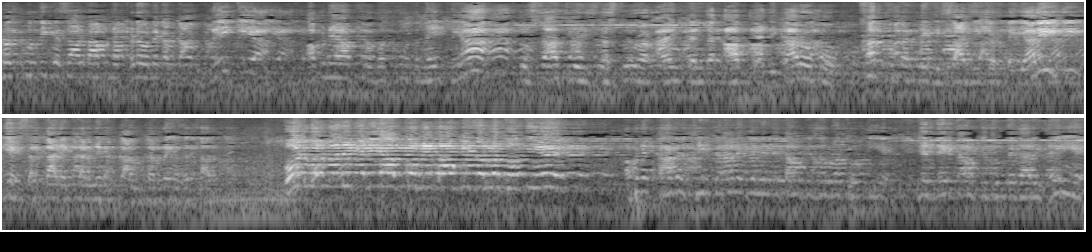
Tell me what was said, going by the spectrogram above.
मजबूती के साथ आपने खड़े होने का काम नहीं किया, अपने आप को मज़बूत नहीं किया तो साथियों, इस दस्तूर और आइन के अंदर आपके अधिकारों को खत्म करने की साजिश और तैयारी ये सरकारें करने का काम कर रही है, सरकार। वोट बनवाने के लिए आपको नेताओं की ज़रूरत होती है। अपने कागज़ ठीक कराने के लिए नेताओं की ज़रूरत होती है। ये नेताओं की ज़िम्मेदारी नहीं है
